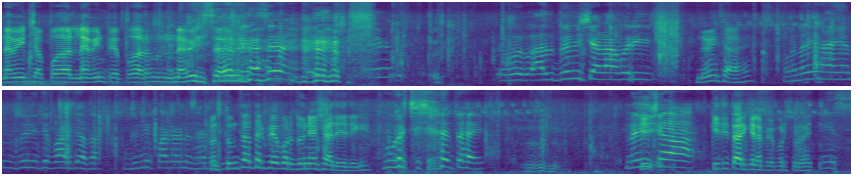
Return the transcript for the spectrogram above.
नवीन चप्पल नवीन पेपर नवीन सर. आज नवीन शाळा बरी नवीन शाळा आहे? हो, नवीन आहे आणि जुनी ते पाडते आता. जुनी पाडवणं पण झाली तुमचा तर पेपर जुन्या शाळेत येते की? वरच्या शाळेत आहे. नवीन कि- शाळा किती तारखेला पेपर सुरू आहेत? वीस.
